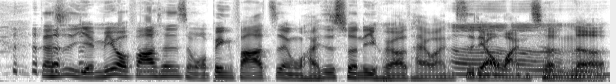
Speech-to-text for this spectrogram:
但是也没有发生什么并发症，我还是顺利回到台湾治疗完成了。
